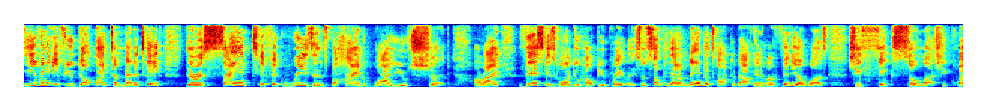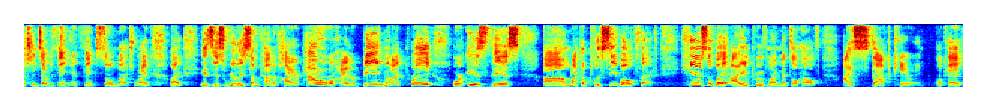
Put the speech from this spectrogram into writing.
even if you don't like to meditate, there is scientific reasons behind why you should, all right? This is going to help you greatly. So something that Amanda talked about in her video was she thinks so much. She questions everything and thinks so much, right? Like, is this really some kind of higher power or higher being when I pray? Or is this um, like a placebo effect? Here's the way I improve my mental health. I stopped caring, okay?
